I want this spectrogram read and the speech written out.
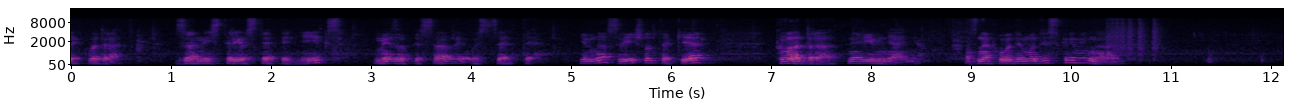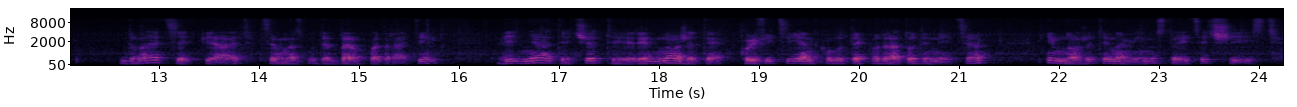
t квадрат. Замість 3 в степені х ми записали ось це t. І в нас вийшло таке квадратне рівняння. Знаходимо дискримінант. 25, це у нас буде b в квадраті. Відняти 4, множити коефіцієнт коло t квадрат одиниця. і множити на мінус 36.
